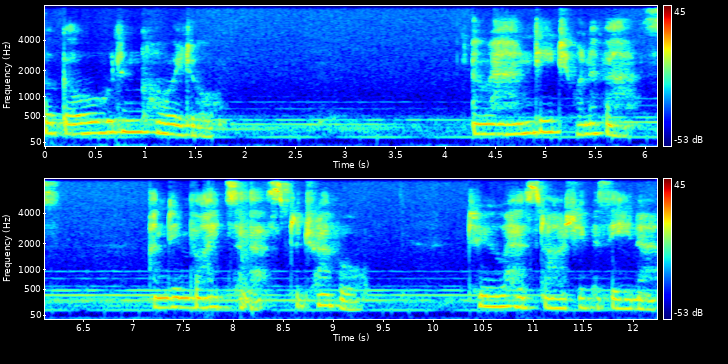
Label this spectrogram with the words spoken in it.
a golden corridor around each one of us and invites us to travel to her starship Athena.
